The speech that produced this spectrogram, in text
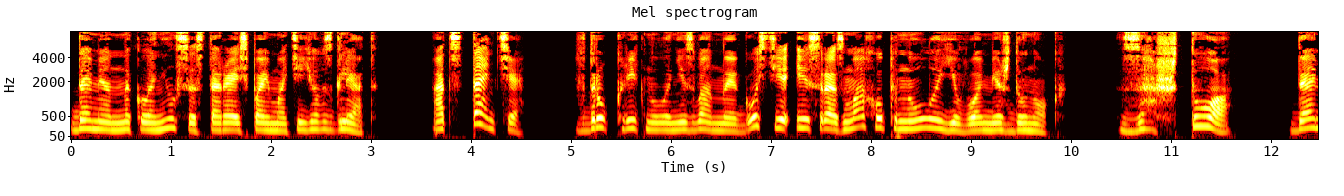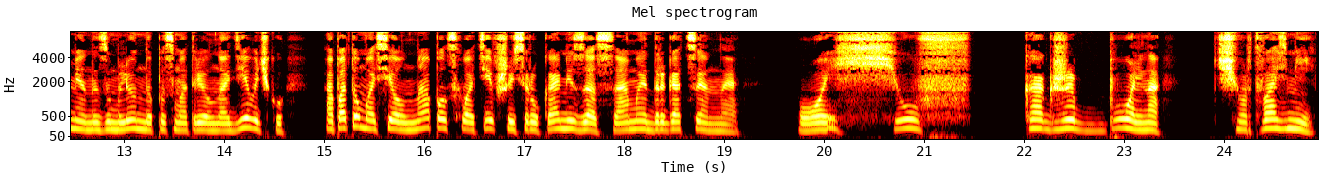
Дамиан наклонился, стараясь поймать ее взгляд. «Отстаньте!» Вдруг крикнула незваная гостья и с размаху пнула его между ног. «За что?» Дамиан изумленно посмотрел на девочку, а потом осел на пол, схватившись руками за самое драгоценное. «Ой, уф, как же больно!» Черт возьми!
